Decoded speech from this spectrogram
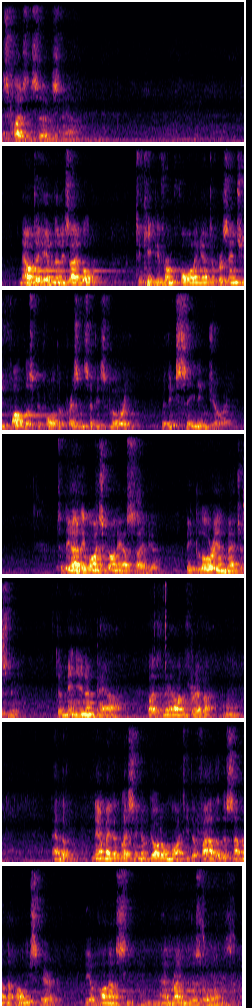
Let's close the service now. Now to him that is able to keep you from falling and to present you faultless before the presence of his glory with exceeding joy. To the only wise God our Saviour, be glory and majesty, dominion and power, both now and forever. And the, now may the blessing of God Almighty, the Father, the Son, and the Holy Spirit be upon us and reign with us always.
